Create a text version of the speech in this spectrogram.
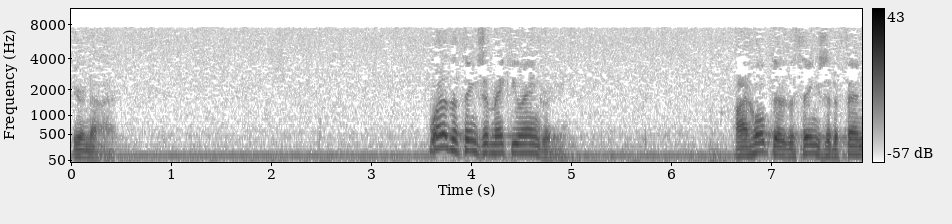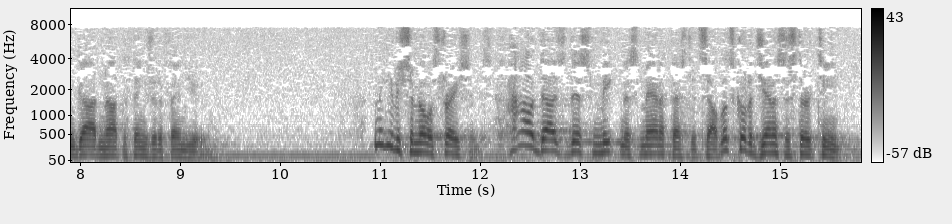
You're not. What are the things that make you angry? I hope they're the things that offend God, not the things that offend you. Let me give you some illustrations. How does this meekness manifest itself? Let's go to Genesis 13.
